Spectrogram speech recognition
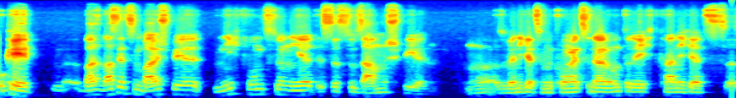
okay, was, was jetzt zum Beispiel nicht funktioniert, ist das Zusammenspielen. Ne? Also wenn ich jetzt im konventionellen Unterricht kann ich jetzt äh,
